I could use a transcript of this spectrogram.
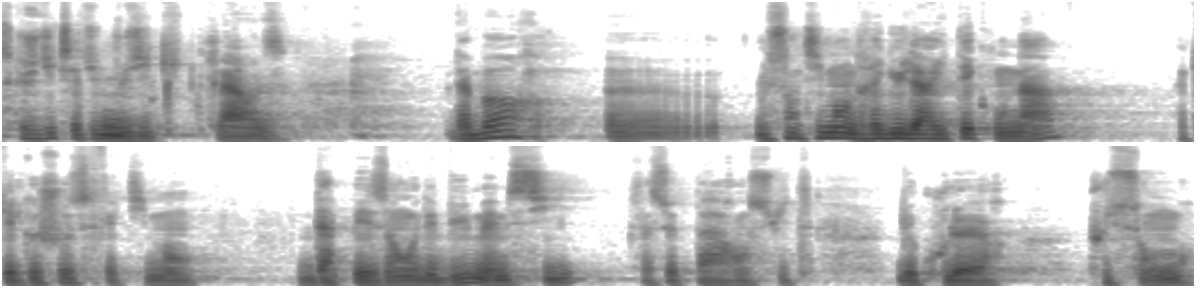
Est-ce que je dis que c'est une musique clouds D'abord, euh, le sentiment de régularité qu'on a a quelque chose effectivement d'apaisant au début, même si ça se part ensuite de couleurs plus sombres,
